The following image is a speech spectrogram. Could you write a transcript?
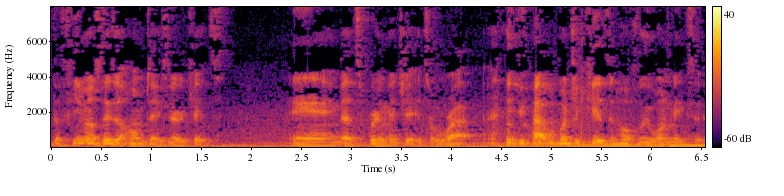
the female stays at home, takes care of kids, and that's pretty much it. It's a wrap. you have a bunch of kids, and hopefully one makes it.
